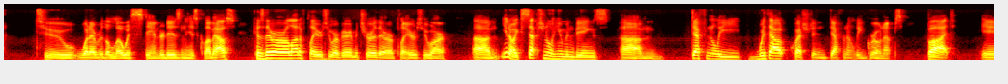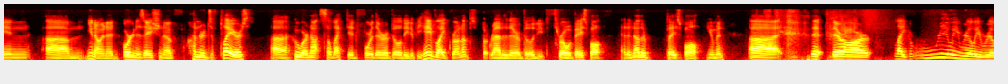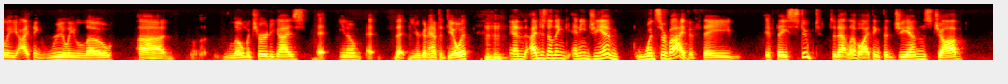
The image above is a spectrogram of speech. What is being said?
to whatever the lowest standard is in his clubhouse. Because there are a lot of players who are very mature. There are players who are, um, you know, exceptional human beings. Um, definitely, without question, definitely grown-ups. But in um, you know in an organization of hundreds of players uh, who are not selected for their ability to behave like grown-ups, but rather their ability to throw a baseball at another baseball human. Uh, th- there are like really, really, really, I think, really low, uh, low maturity guys, at, you know, at, that you're going to have to deal with, Mm-hmm. and I just don't think any GM would survive if they if they stooped to that level. I think the GM's job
